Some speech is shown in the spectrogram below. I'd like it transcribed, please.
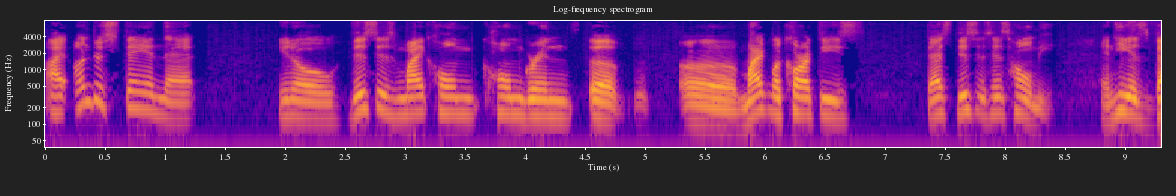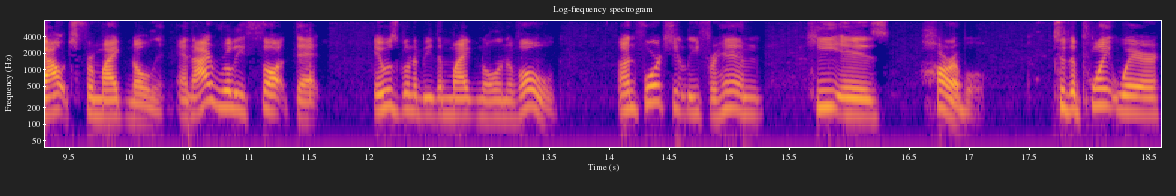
I understand that you know, this is Mike Home Holmgren, uh, uh, Mike McCarthy's. That's this is his homie, and he has vouched for Mike Nolan. And I really thought that it was going to be the Mike Nolan of old. Unfortunately for him, he is horrible to the point where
